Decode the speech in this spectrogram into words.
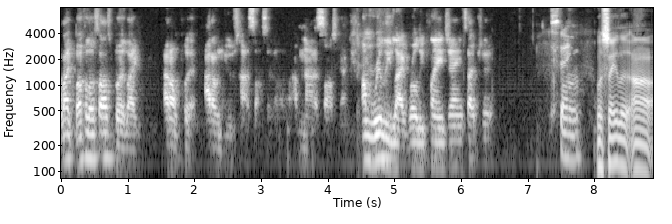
I like buffalo sauce, but like I don't put I don't use hot sauce at all. I'm not a sauce guy. I'm really like Roly Plain Jane type shit. same. Well, Shayla, uh,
